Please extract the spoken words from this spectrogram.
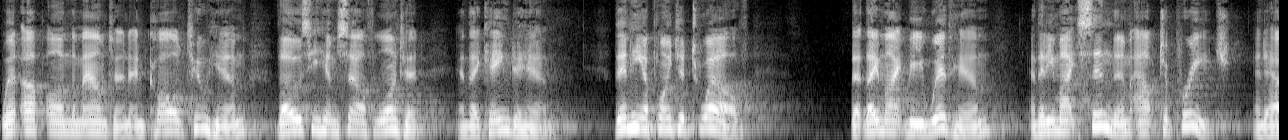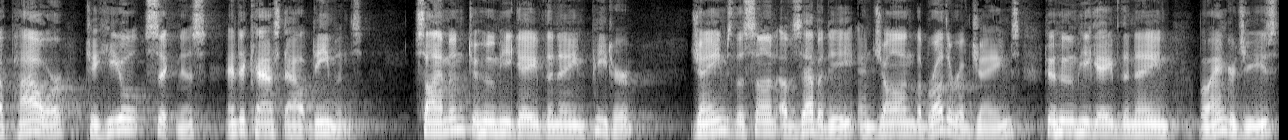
went up on the mountain and called to him those he himself wanted, and they came to him. Then he appointed twelve, that they might be with him and that he might send them out to preach and to have power to heal sickness and to cast out demons. Simon, to whom he gave the name Peter, James the son of Zebedee, and John the brother of James, to whom he gave the name Boanerges,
